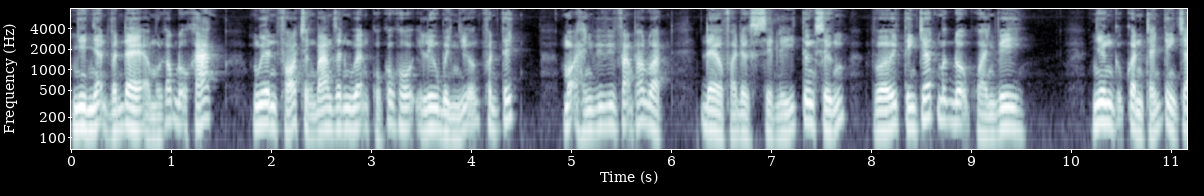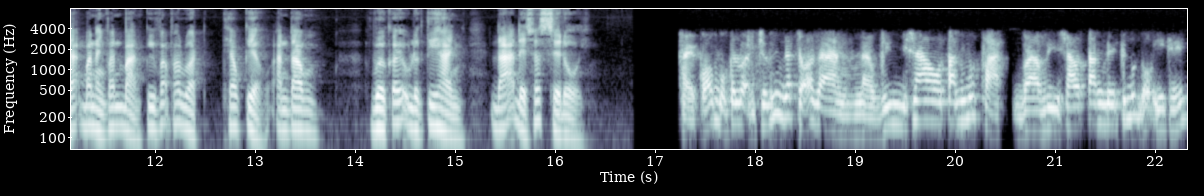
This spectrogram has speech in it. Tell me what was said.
Nhìn nhận vấn đề ở một góc độ khác, nguyên Phó trưởng ban dân nguyện của Quốc hội Lưu Bình Nhưỡng phân tích mọi hành vi vi phạm pháp luật đều phải được xử lý tương xứng với tính chất mức độ của hành vi, nhưng cũng cần tránh tình trạng ban hành văn bản quy phạm pháp luật theo kiểu ăn đong, vừa có hiệu lực thi hành đã đề xuất sửa đổi. Phải có một cái luận chứng rất rõ ràng là vì sao tăng mức phạt và vì sao tăng lên cái mức độ như thế.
